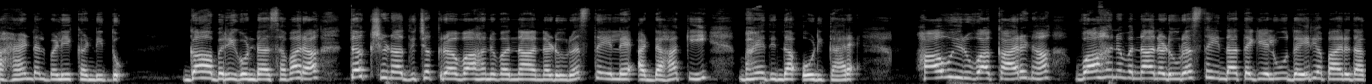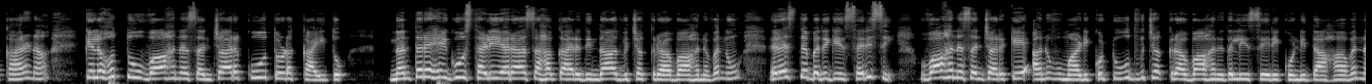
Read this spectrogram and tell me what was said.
ಹ್ಯಾಂಡಲ್ ಬಳಿ ಕಂಡಿದ್ದು. ಗಾಬರಿಗೊಂಡ ಸವಾರ ತಕ್ಷಣ ದ್ವಿಚಕ್ರ ವಾಹನವನ್ನ ನಡು ರಸ್ತೆಯಲ್ಲೇ ಅಡ್ಡ ಹಾಕಿ ಭಯದಿಂದ ಓಡಿದ್ದಾರೆ. ಹಾವು ಇರುವ ಕಾರಣ ವಾಹನವನ್ನ ನಡು ರಸ್ತೆಯಿಂದ ತೆಗೆಯಲು ಧೈರ್ಯ ಬಾರದ ಕಾರಣ ಕೆಲ ಹೊತ್ತು ವಾಹನ ಸಂಚಾರಕ್ಕೂ ತೊಡಕಾಯಿತು. ನಂತರ ಹೇಗೂ ಸ್ಥಳೀಯರ ಸಹಕಾರದಿಂದ ದ್ವಿಚಕ್ರ ವಾಹನವನ್ನು ರಸ್ತೆ ಬದಿಗೆ ಸರಿಸಿ ವಾಹನ ಸಂಚಾರಕ್ಕೆ ಅನುವು ಮಾಡಿಕೊಟ್ಟು ದ್ವಿಚಕ್ರ ವಾಹನದಲ್ಲಿ ಸೇರಿಕೊಂಡಿದ್ದ ಹಾವನ್ನ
